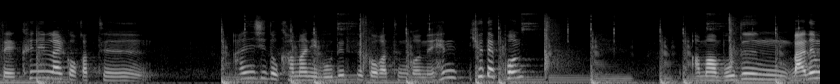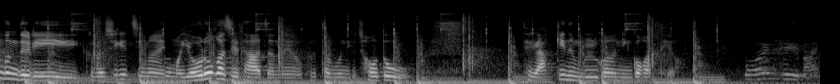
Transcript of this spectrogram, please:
때 큰일 날 것 같은 한시도 가만히 못 있을 것 같은 거는 핸, 휴대폰? 아마 모든 많은 분들이 그러시겠지만 막 여러 가지를 다 하잖아요. 그렇다 보니까 저도 되게 아끼는 물건인 것 같아요. 뭘 제일 많이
